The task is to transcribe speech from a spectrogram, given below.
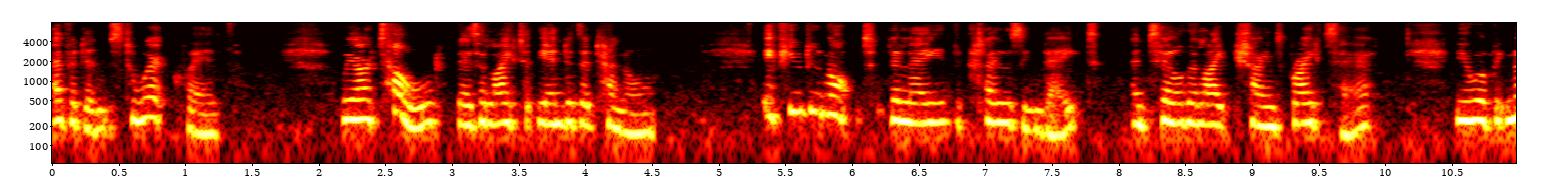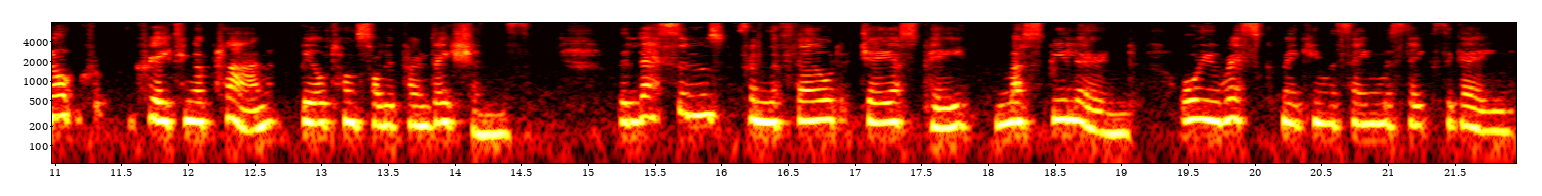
evidence to work with. We are told there's a light at the end of the tunnel. If you do not delay the closing date until the light shines brighter, you will be not cr creating a plan built on solid foundations. The lessons from the failed JSP must be learned or you risk making the same mistakes again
